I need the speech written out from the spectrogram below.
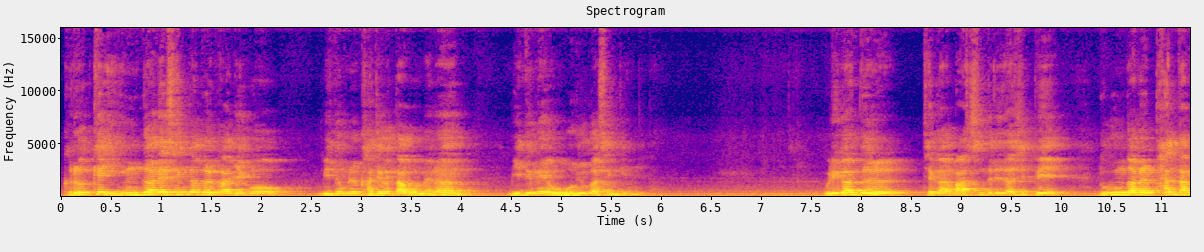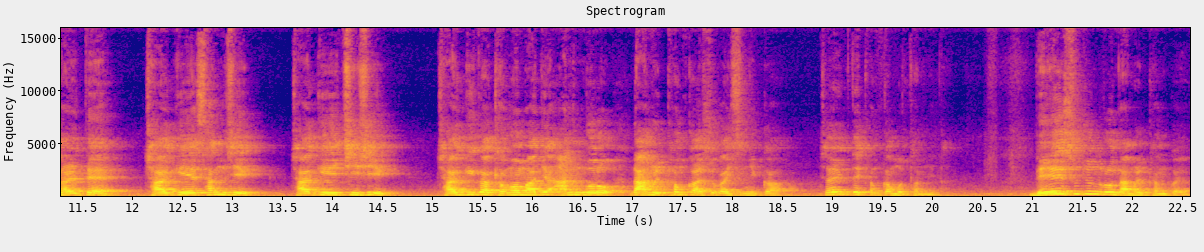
그렇게 인간의 생각을 가지고 믿음을 가져다 보면은 믿음의 오류가 생깁니다. 우리가 늘 제가 말씀드리다시피 누군가를 판단할 때 자기의 상식, 자기의 지식, 자기가 경험하지 않은 거로 남을 평가할 수가 있습니까? 절대 평가 못 합니다. 내 수준으로 남을 평가해요.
